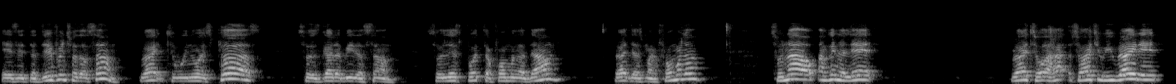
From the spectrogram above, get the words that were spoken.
Is it the difference or the sum, right? So we know it's plus, so it's got to be the sum. So let's put the formula down, right? That's my formula. So now I'm going to let, right? So I, so I have to rewrite it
